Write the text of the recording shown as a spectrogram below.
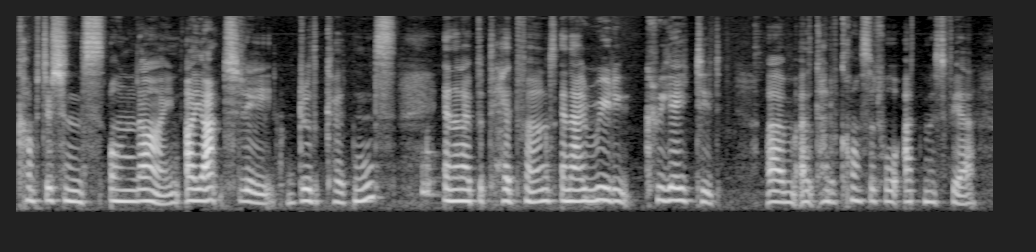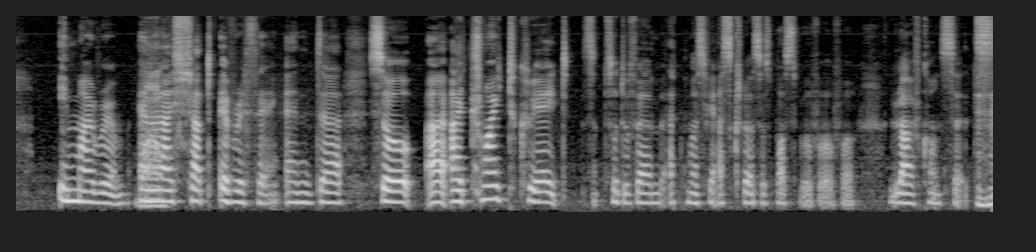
competitions online, I actually drew the curtains, and then I put headphones, and I really created um, a kind of concert hall atmosphere in my room, and then I shut everything, and uh, so I, I tried to create some sort of um, atmosphere as close as possible for, for live concerts.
